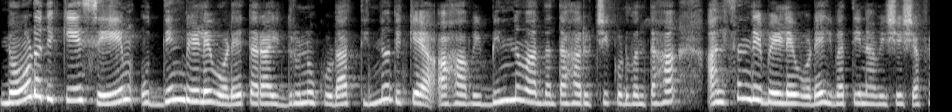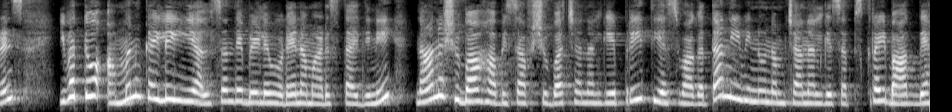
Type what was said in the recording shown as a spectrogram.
ನೋಡೋದಕ್ಕೆ ಸೇಮ್ ಉದ್ದಿನ ಬೇಳೆ ವಡೆ ಥರ ಇದ್ರೂ ಕೂಡ ತಿನ್ನೋದಕ್ಕೆ ಆಹಾ ವಿಭಿನ್ನವಾದಂತಹ ರುಚಿ ಕೊಡುವಂತಹ ಅಲಸಂದೆ ಬೇಳೆ ವಡೆ ಇವತ್ತಿನ ವಿಶೇಷ ಫ್ರೆಂಡ್ಸ್ ಇವತ್ತು ಅಮ್ಮನ ಕೈಲಿ ಈ ಅಲಸಂದೆ ಬೇಳೆ ವಡೆನ ಮಾಡಿಸ್ತಾ ಇದ್ದೀನಿ. ನಾನು ಶುಭ ಹಾಬಿಸಾಫ್ ಶುಭ ಚಾನಲ್ಗೆ ಪ್ರೀತಿಯ ಸ್ವಾಗತ. ನೀವಿನ್ನು ನಮ್ಮ ಚಾನಲ್ಗೆ ಸಬ್ಸ್ಕ್ರೈಬ್ ಆಗದೆ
